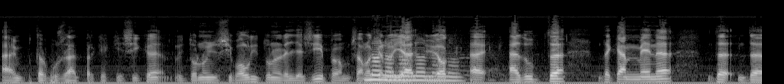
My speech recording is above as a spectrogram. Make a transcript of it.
ha interposat, perquè aquí sí que li torno, si vol li tornaré a llegir però em sembla no, que no, no hi ha no, no, lloc no. A, a dubte de cap mena de, de,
